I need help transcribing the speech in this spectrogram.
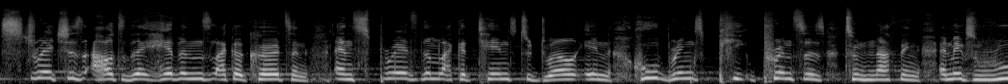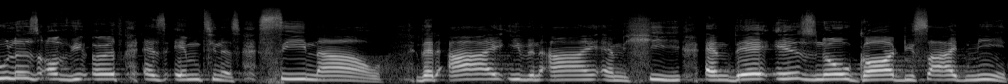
stretches out the heavens like a curtain and spreads them like a tent to dwell in. Who brings princes to nothing and makes rulers of the earth as emptiness? See now that I, even I, am He, and there is no God beside me.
